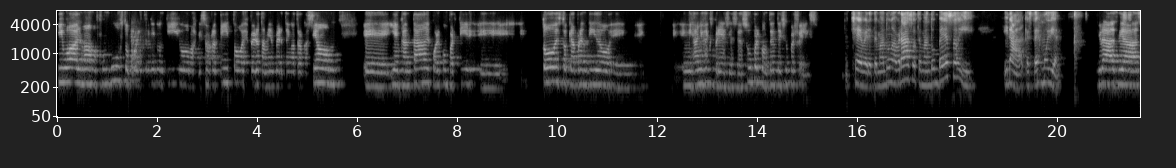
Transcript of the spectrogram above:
Igual, Majo, fue un gusto poder estar aquí contigo, más que sea un ratito, espero también verte en otra ocasión eh, y encantada de poder compartir todo esto que he aprendido en, en, mis años de experiencia. O sea, súper contenta y súper feliz. Chévere, te mando un abrazo, te mando un beso y, y nada, que estés muy bien. Gracias,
